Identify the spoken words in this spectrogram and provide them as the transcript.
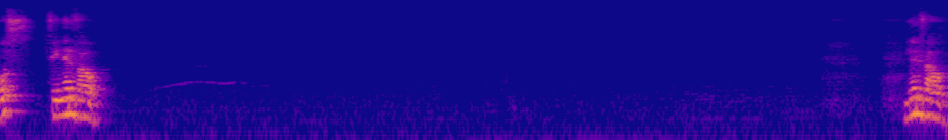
بص في nerve اهو. نيرف اهو.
